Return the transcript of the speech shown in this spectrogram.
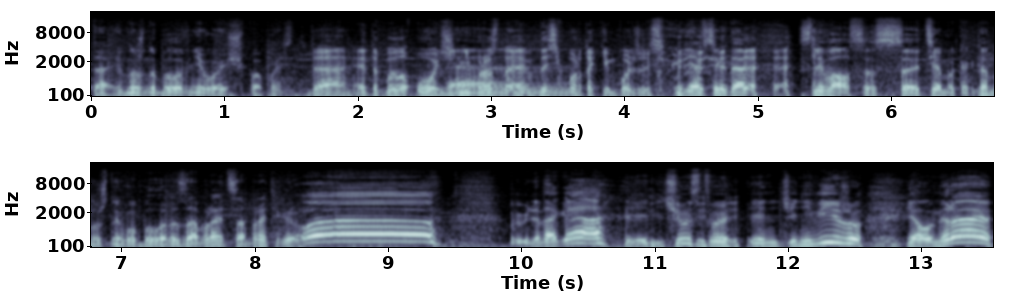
да, и нужно было в него еще попасть. Да, это было очень Да. непросто. Я до сих пор таким пользуюсь. Я всегда сливался с темы, когда нужно его было разобрать, собрать, и говорю, «О, у меня нога, я не чувствую, я ничего не вижу, я умираю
